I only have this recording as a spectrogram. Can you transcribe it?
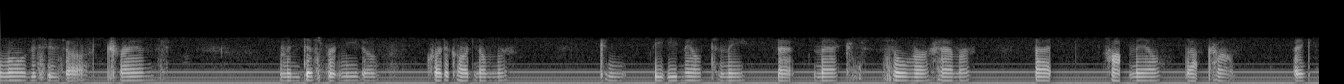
Hello, this is、uh, Trans. I'm in desperate need of credit card number. Can be emailed to me at maxsilverhammer at hotmail.com. Thank you.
